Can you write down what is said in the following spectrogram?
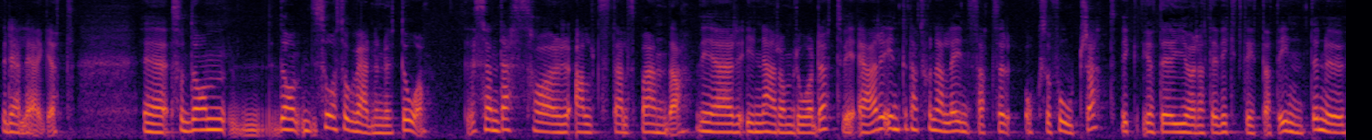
i det läget. Eh, så, de, de, så såg världen ut då. Sedan dess har allt ställts på ända. Vi är i närområdet, vi är i internationella insatser också fortsatt, vilket gör att det är viktigt att inte nu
